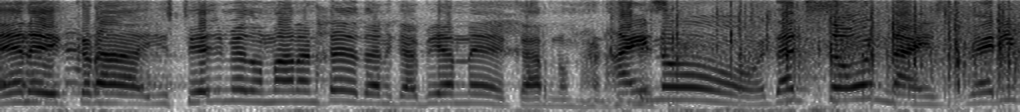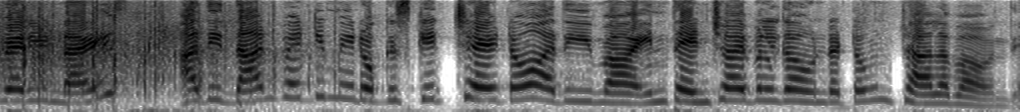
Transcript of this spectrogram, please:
నేను ఇక్కడ ఈ స్టేజ్ మీద ఉన్నానంటే దానికి అభి అన్నే కారణం madam. I know that's so nice very very nice అది దాన్ని పెట్టి మీరు ఒక స్కిట్ చేయటం అది ఇంత ఎంజాయబుల్గా ఉండటం చాలా బాగుంది.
